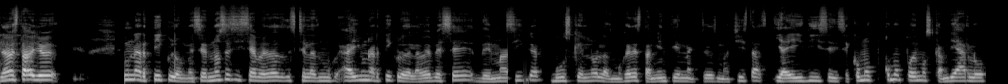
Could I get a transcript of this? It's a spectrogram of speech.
Ya me estaba yo. Un artículo, me decía, no sé si sea verdad, dice las hay un artículo de la BBC de Mark Sigard, búsquenlo, las mujeres también tienen actitudes machistas, y ahí dice, dice, ¿cómo, ¿cómo podemos cambiarlo?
